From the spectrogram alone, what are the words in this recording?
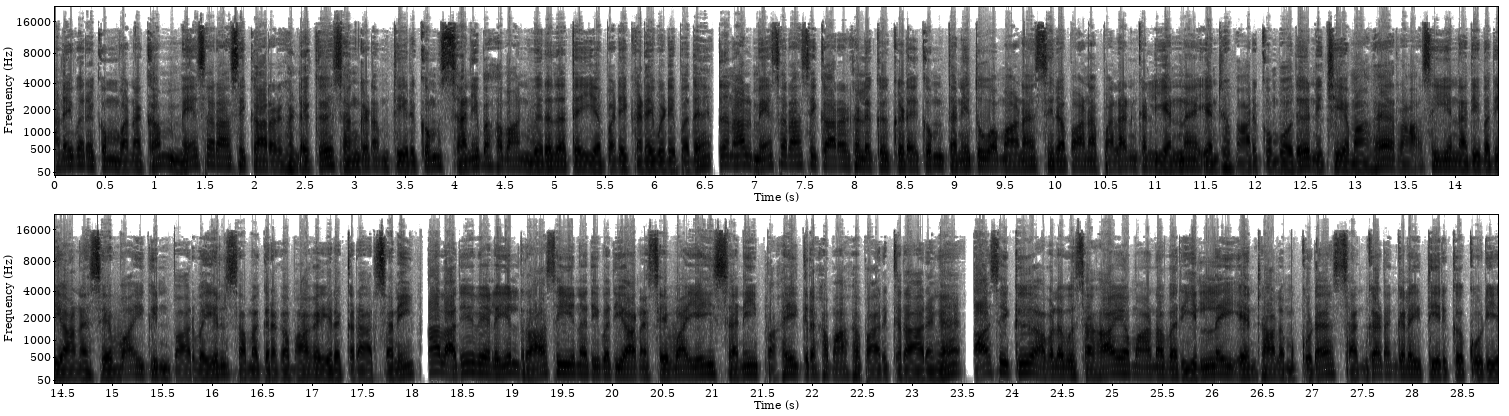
அனைவருக்கும் வணக்கம். மேசராசிக்காரர்களுக்கு சங்கடம் தீர்க்கும் சனி பகவான் விரதத்தை எப்படி கடைபிடிப்பது? இதனால் மேசராசிக்காரர்களுக்கு கிடைக்கும் தனித்துவமான சிறப்பான பலன்கள் என்ன என்று பார்க்கும்போது நிச்சயமாக ராசியின் அதிபதியான செவ்வாய்க்கின் பார்வையில் சமகிரகமாக இருக்கிறார் சனி. ஆனால் அதே வேளையில் ராசியின் அதிபதியான செவ்வாயை சனி பகை கிரகமாக பார்க்கிறாருங்க. ராசிக்கு அவ்வளவு சகாயமானவர் இல்லை என்றாலும் கூட சங்கடங்களை தீர்க்கக்கூடிய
